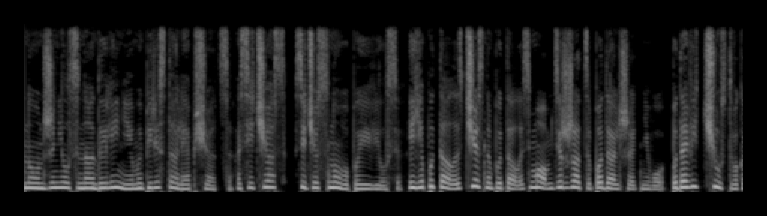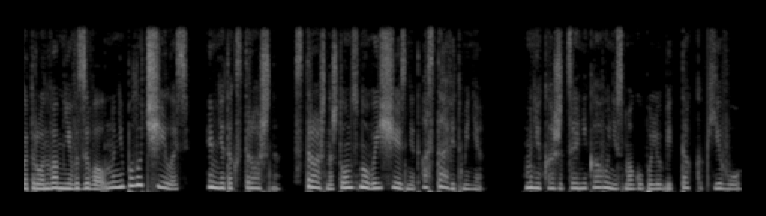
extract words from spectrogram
Но он женился на Аделине, и мы перестали общаться. А сейчас, сейчас снова появился. И я пыталась, честно пыталась, мам, держаться подальше от него, подавить чувства, которые он во мне вызывал, но не получилось. И мне так страшно. Страшно, что он снова исчезнет, оставит меня. Мне кажется, я никого не смогу полюбить так, как его.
